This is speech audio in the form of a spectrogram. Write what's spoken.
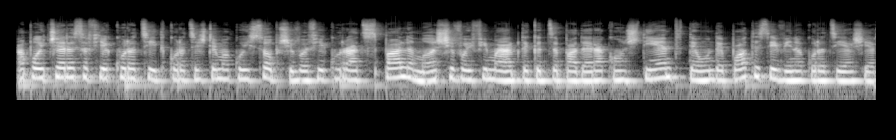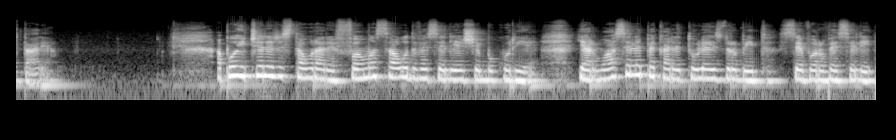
Apoi cere să fie curățit, curățește-mă cu isop și voi fi curat, spală-mă și voi fi mai alb decât zăpada. Era conștient de unde poate să-i vină curăția și iertarea. Apoi îi cere restaurare, fămă să aud veselie și bucurie, iar oasele pe care tu le-ai zdrobit se vor veseli.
